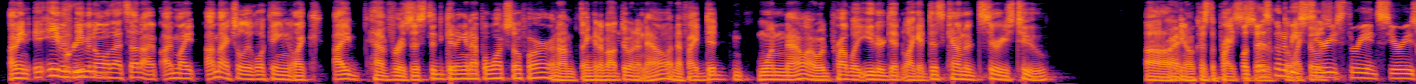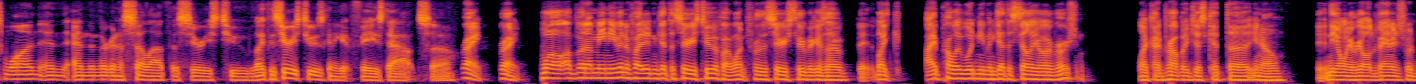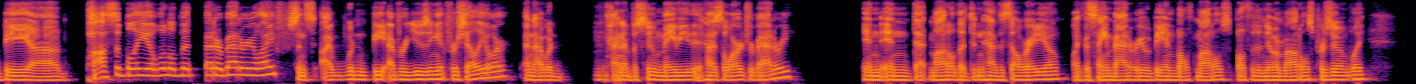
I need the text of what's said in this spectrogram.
I mean, even Pre- even all that said, I, I might I'm actually looking like I have resisted getting an Apple Watch so far, and I'm thinking about doing it now. And if I did one now, I would probably either get like a discounted Series Two, uh, Right. you know, because the prices well, it's going to be like those- Series Three and Series One, and and then they're going to sell out the Series Two. Like the Series Two is going to get phased out. So Right, right. Well, uh, but I mean, even if I didn't get the Series Two, if I went for the Series Three, because I like, I probably wouldn't even get the cellular version. Like, I'd probably just get the, you know, the only real advantage would be uh, possibly a little bit better battery life, since I wouldn't be ever using it for cellular, and I would Mhm. kind of assume maybe it has a larger battery in in that model that didn't have the cell radio. Like the same battery would be in both models, both of the newer models, presumably.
